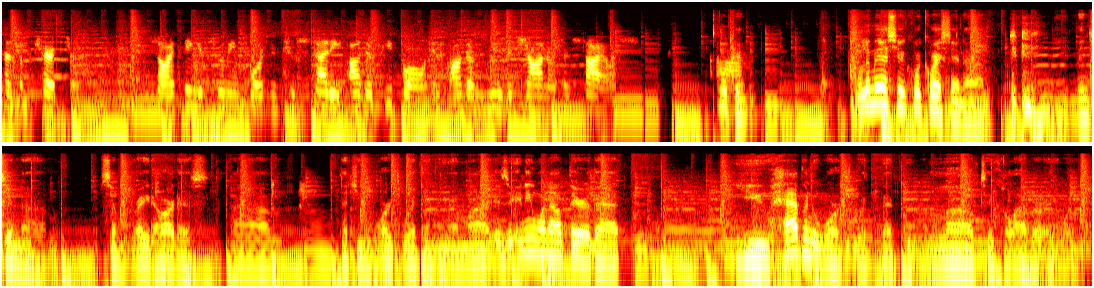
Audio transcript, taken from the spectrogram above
sense of character. So I think it's really important to study other people in other music genres and styles. Okay. Um, well, let me ask you a quick question. Um, you mentioned um, some great artists um, that you've worked with and you admire. Is there anyone out there that you haven't worked with that you would love to collaborate with?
